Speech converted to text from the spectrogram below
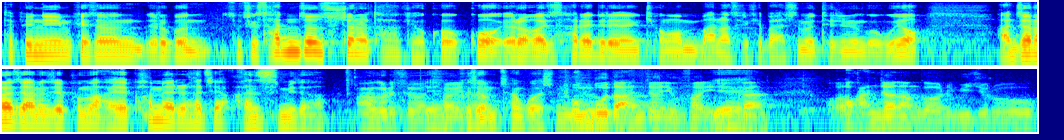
대표님께서는 여러분 솔직히 산전 수전을 다 겪었고 여러 가지 사례들에 대한 경험이 많아서 이렇게 말씀을 드리는 거고요. 안전하지 않은 제품은 아예 판매를 하지 않습니다. 아 그렇죠. 예, 저희는 그점 참고하시면 돈보다 안전이 우선이니까 꼭 안전한 거를 위주로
